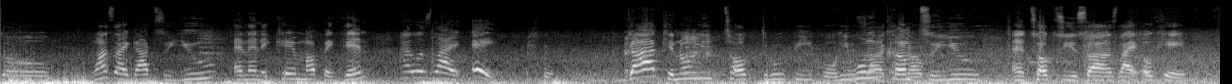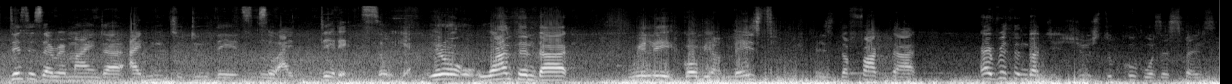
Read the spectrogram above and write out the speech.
So once I got to you and then it came up again, I was like, hey, God can only talk through people. He won't come to you and talk to you. So I was like, okay, this is a reminder. I need this. So I did it. So yeah. You know, one thing that really got me amazed is the fact that everything that you used to cook was expensive.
